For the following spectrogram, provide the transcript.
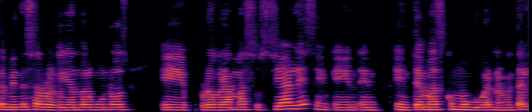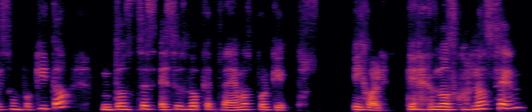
También desarrollando algunos eh, programas sociales en, en, en, temas como gubernamentales un poquito. Entonces, eso es lo que traemos porque, pues, híjole, quienes nos conocen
